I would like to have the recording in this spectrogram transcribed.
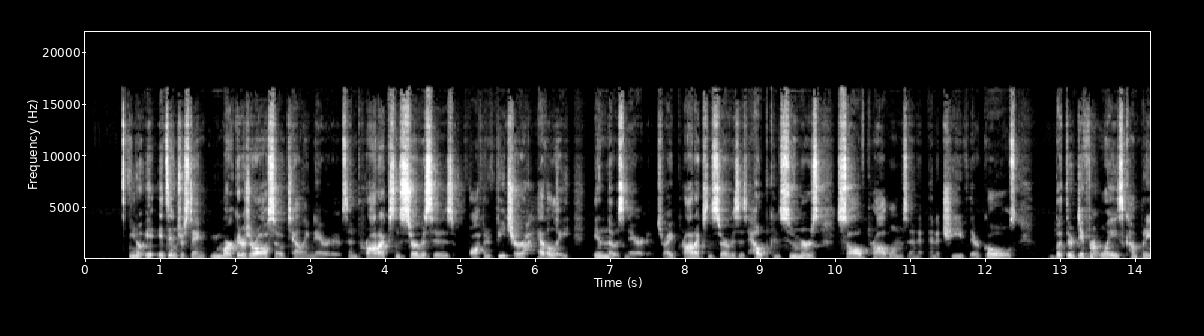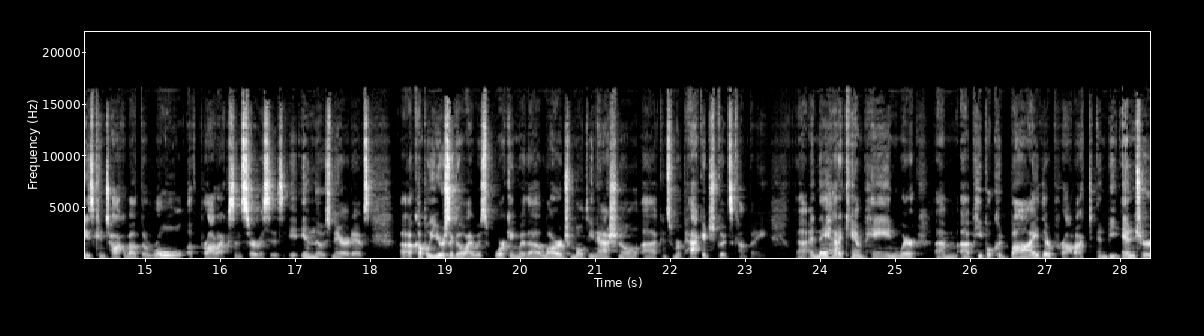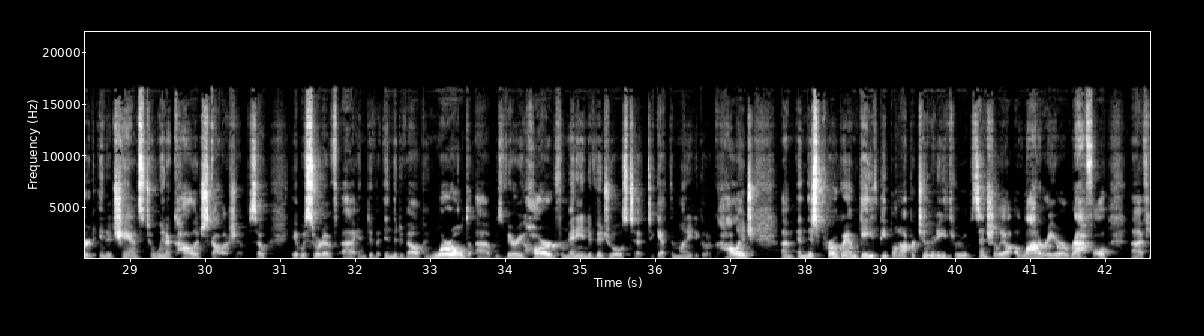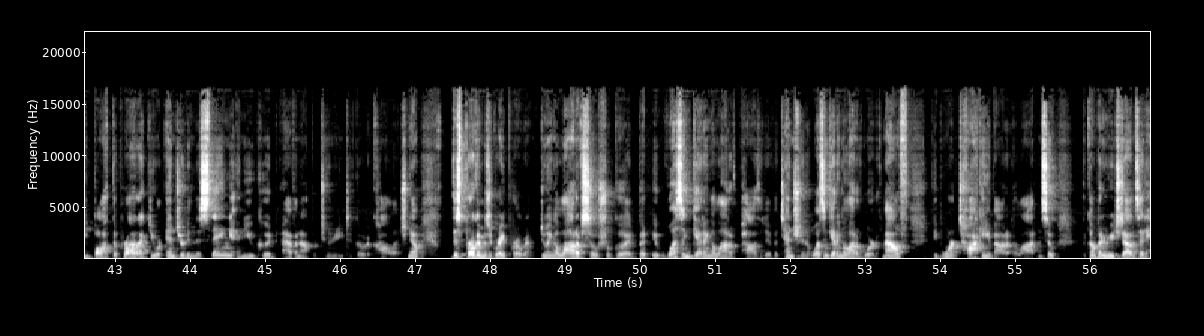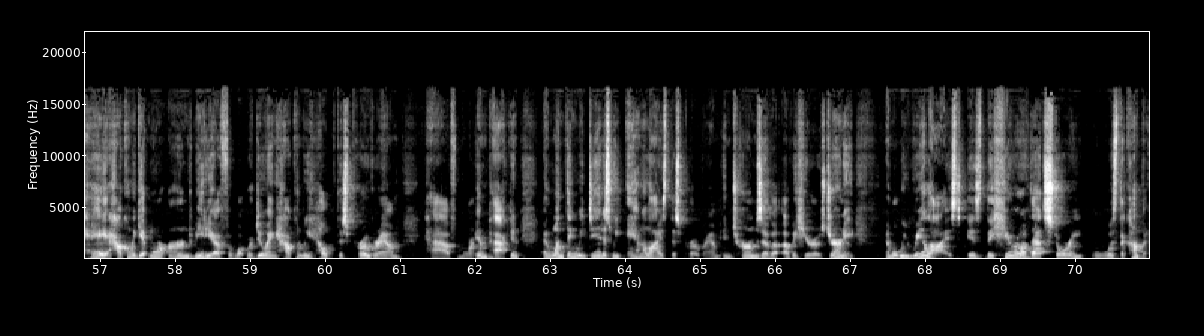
you know, it, it's interesting. Marketers are also telling narratives, and products and services often feature heavily in those narratives, right? Products and services help consumers solve problems and, and achieve their goals. But there are different ways companies can talk about the role of products and services in those narratives. A couple years ago, I was working with a large multinational uh, consumer packaged goods company uh, and they had a campaign where um, uh, people could buy their product and be entered in a chance to win a college scholarship. So it was sort of uh, in, de- in, the developing world. Uh, it was very hard for many individuals to, to get the money to go to college. Um, and this program gave people an opportunity through essentially a, a lottery or a raffle. Uh, if you bought the product, you were entered in this thing and you could have an opportunity to go to college. Now, this program is a great program, doing a lot of social good, but it wasn't getting a lot of positive attention. It wasn't getting a lot of word of mouth. People weren't talking about it a lot. And so the company reached out and said, Hey, how can we get more earned media for what we're doing? How can we help this program have more impact? And, and one thing we did is we analyzed this program in terms of a, of a hero's journey. And what we realized is the hero of that story was the company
